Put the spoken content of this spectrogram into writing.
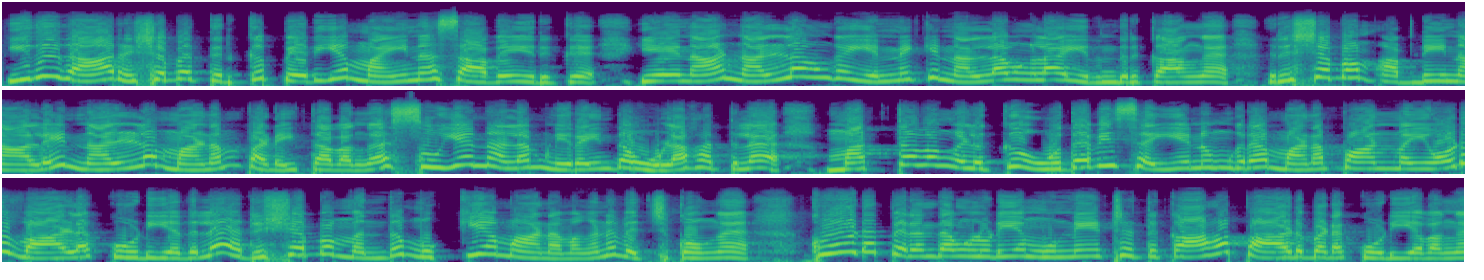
இதுதான் ரிஷபத்திற்கு பெரிய மைனஸாவே இருக்கு. ஏன்னா நல்லவங்க என்னைக்கு நல்லவங்களா இருந்திருக்காங்க? ரிஷபம் அப்படின்னாலே நல்ல மனம் படைத்தவங்க சுயநலம் நிறைந்த உலகத்துல மற்றவங்களுக்கு உதவி செய்யணுங்கிற மனப்பான்மையோடு வாழக்கூடியதுல ரிஷபம் வந்து முக்கியமானவங்கன்னு வச்சுக்கோங்க. கூட பிறந்தவங்களுடைய முன்னேற்றத்துக்காக பாடுபடக்கூடியவங்க.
